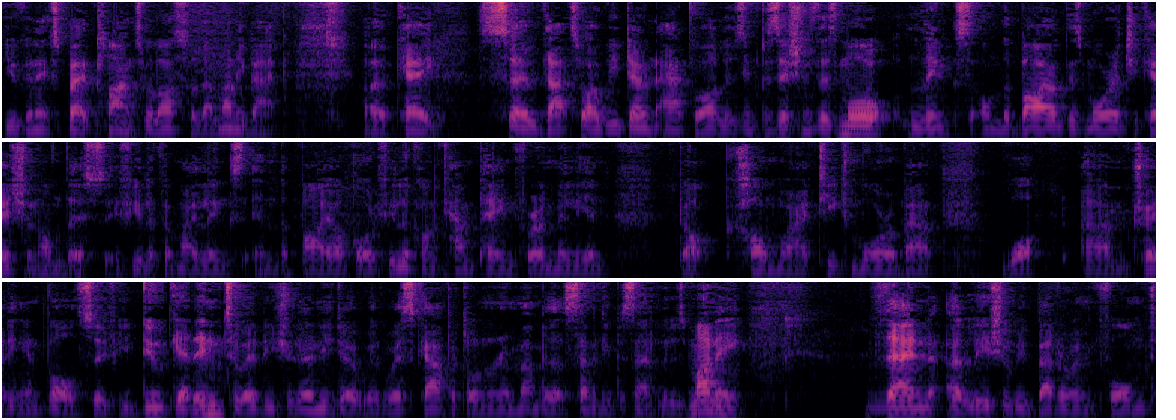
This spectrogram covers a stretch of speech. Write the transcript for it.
you can expect clients will ask for their money back. Okay? So that's why we don't add to our losing positions. There's more links on the biog. There's more education on this if you look at my links in the biog, or if you look on campaign for a million.com, where I teach more about what um, trading involves. So if you do get into it, you should only do it with risk capital and remember that 70% lose money. Then at least you'll be better informed,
